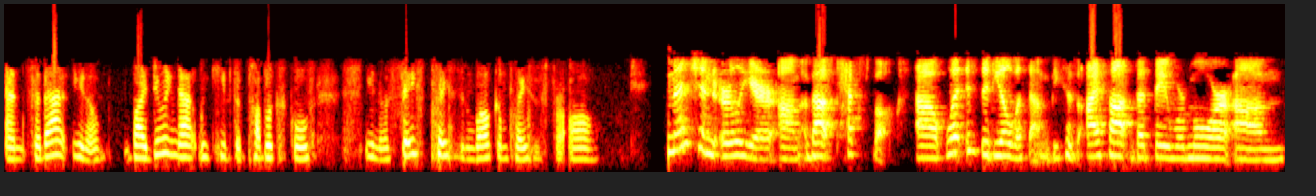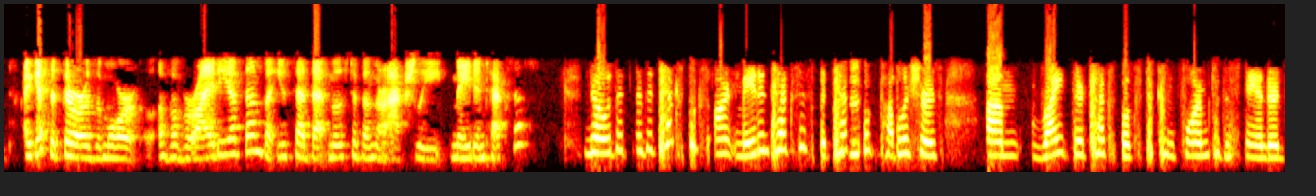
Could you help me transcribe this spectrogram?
and for that, you know, by doing that, we keep the public schools, you know, safe places and welcome places for all. You mentioned earlier um, about textbooks. Uh, what is the deal with them? Because I thought that they were more. Um, I guess that there was a more of a variety of them, but you said that most of them are actually made in Texas. No, the, the textbooks aren't made in Texas, but textbook mm-hmm. publishers um, write their textbooks to conform to the standards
